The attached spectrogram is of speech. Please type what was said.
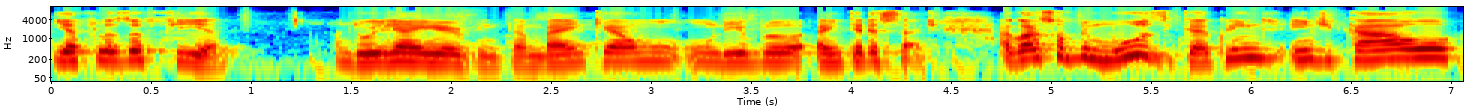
e a Filosofia, do William Irving também, que é um, um livro interessante. Agora, sobre música, eu queria indicar o,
